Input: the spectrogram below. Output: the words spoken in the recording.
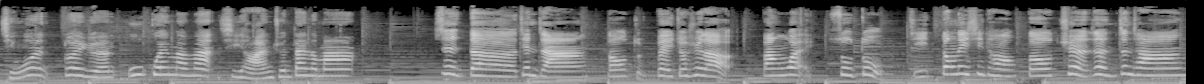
请问队员乌龟慢慢系好安全带了吗？是的，舰长，都准备就绪了，方位、速度及动力系统都确认正常。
